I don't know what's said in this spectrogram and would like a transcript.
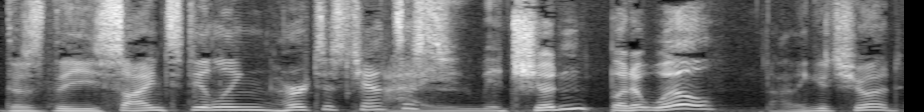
Does the sign stealing hurt his chances? I, it shouldn't, but it will. I think it should.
